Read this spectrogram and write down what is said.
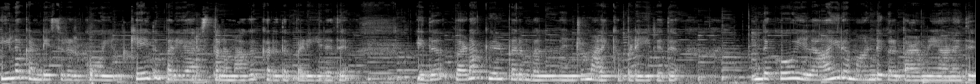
நீலகண்டேஸ்வரர் கோயில் கேது பரிகார ஸ்தலமாக கருதப்படுகிறது. இது வடகீழ்பெரும்பள்ளம் என்றும் அழைக்கப்படுகிறது. இந்த கோயில் ஆயிரம் ஆண்டுகள் பழமையானது.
